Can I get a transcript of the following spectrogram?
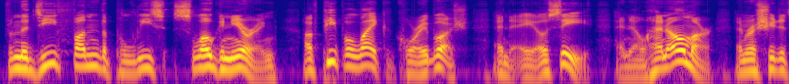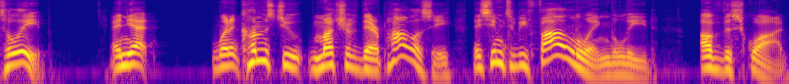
from the defund the police sloganeering of people like Cori Bush and AOC and Ilhan Omar and Rashida Tlaib. And yet, when it comes to much of their policy, they seem to be following the lead of the squad.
